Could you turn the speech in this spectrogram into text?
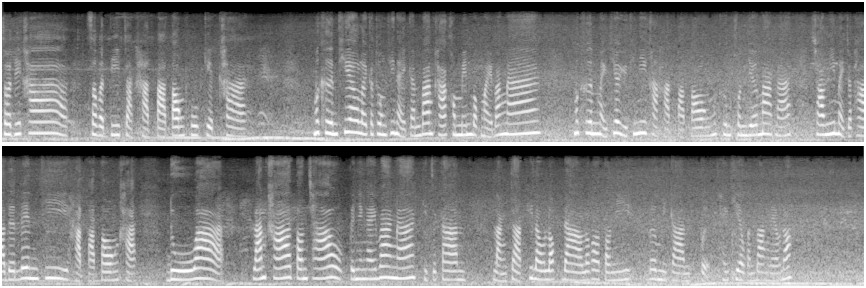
สวัสดีค่ะ สวัสดีจากหาดป่าตองภูเก็ตค่ะ เมื่อคืนเที่ยวลอยกระทงที่ไหนกันบ้างคะคอมเมนต์บอกใหม่บ้างนะ เมื่อคืนใหม่เที่ยวอยู่ที่นี่ค่ะหาดป่าตอง เมื่อคืนคนเยอะมากนะ เช้านี้ใหม่จะพาเดินเล่นที่หาดป่าตองค่ะ ดูว่าร้านค้าตอนเช้าเป็นยังไงบ้างนะ กิจการหลังจากที่เราล็อกดาวน์แล้วก็ตอนนี้เริ่มมีการเปิดให้เที่ยวกันบ้างแล้วเนาะไป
